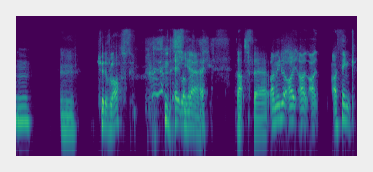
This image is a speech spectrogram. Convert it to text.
Mm, mm. should have lost. Nail on the Yeah. That's fair. I mean, look, I, I, I, think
